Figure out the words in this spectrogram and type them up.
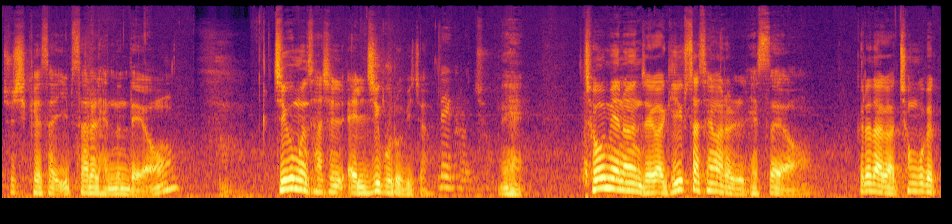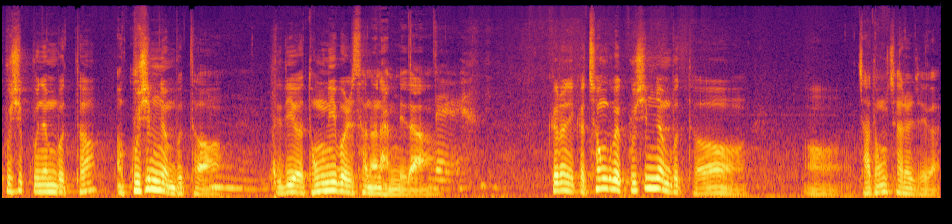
주식회사 입사를 했는데요. 지금은 사실 LG 그룹이죠. 네, 그렇죠. 네. 처음에는 제가 기숙사 생활을 했어요. 그러다가 1999년부터, 아, 90년부터 드디어 독립을 선언합니다. 음. 네. 그러니까 1990년부터 어, 자동차를 제가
